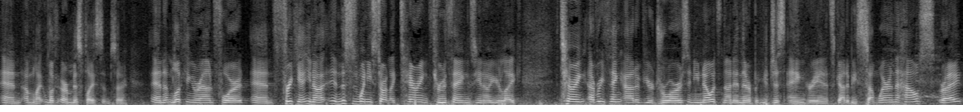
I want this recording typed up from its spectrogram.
and I'm like, look, or misplaced it. I'm sorry and I'm looking around for it and freaking out, you know, and this is when you start like tearing through things, you know, you're like tearing everything out of your drawers and you know it's not in there, but you're just angry and it's got to be somewhere in the house, right?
